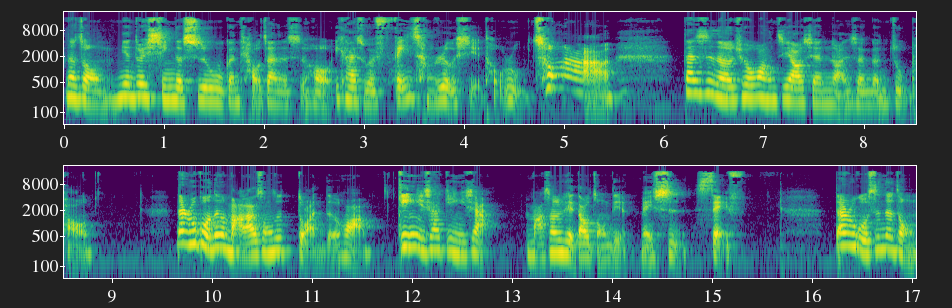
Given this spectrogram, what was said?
那种面对新的事物跟挑战的时候，一开始会非常热血投入，冲啊！但是呢，却忘记要先暖身跟助跑。那如果那个马拉松是短的话，叮一下，叮一下，马上就可以到终点，没事，safe。但如果是那种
